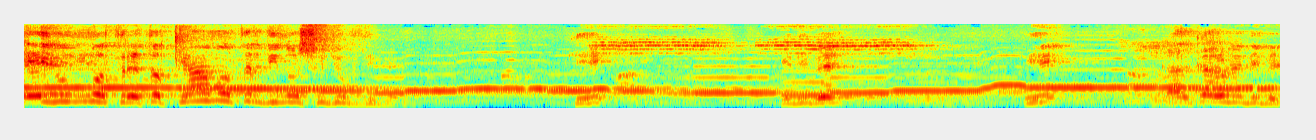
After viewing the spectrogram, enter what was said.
এই উম্মতরে তো কেয়ামতের দিনও সুযোগ দিবে। কি? কি দিবে? কি? কার কারণে দিবে?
